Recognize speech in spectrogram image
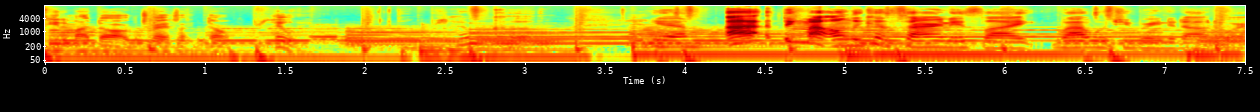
feeding my dog trash. Like don't play with it. Don't play with. Yeah, I think my only concern is like, why would you bring the dog to work?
